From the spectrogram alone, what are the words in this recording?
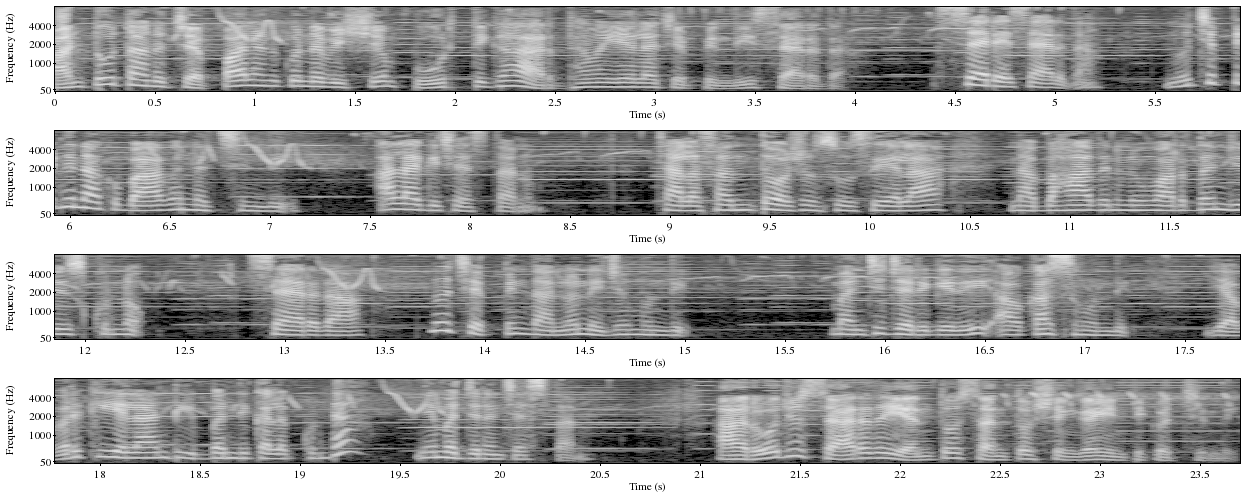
అంటూ తాను చెప్పాలనుకున్న విషయం పూర్తిగా అర్థమయ్యేలా చెప్పింది శారద. సరే శారదా నువ్వు చెప్పింది నాకు బాగా నచ్చింది. అలాగే చేస్తాను. చాలా సంతోషం సుశీల నా బాధని నువ్వు అర్థం చేసుకున్నావు. శారదా నువ్వు చెప్పిన దానిలో నిజం ఉంది. మంచి జరిగేది అవకాశం ఉంది. ఎవరికి ఎలాంటి ఇబ్బంది కలగకుండా నిమజ్జనం చేస్తాను. ఆ రోజు శారద ఎంతో సంతోషంగా ఇంటికొచ్చింది.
